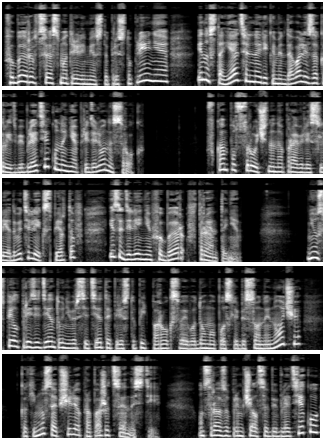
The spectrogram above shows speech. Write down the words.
ФБРовцы осмотрели место преступления и настоятельно рекомендовали закрыть библиотеку на неопределенный срок. В кампус срочно направили следователей экспертов из отделения ФБР в Трентоне. Не успел президент университета переступить порог своего дома после бессонной ночи, как ему сообщили о пропаже ценностей. Он сразу примчался в библиотеку,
